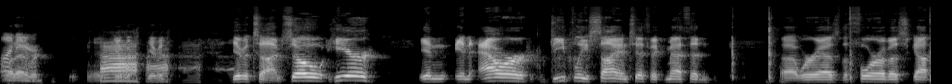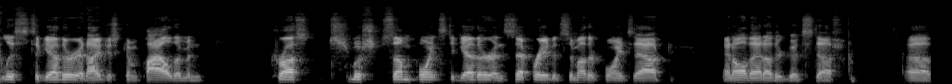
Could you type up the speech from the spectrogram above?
On. Whatever. Give it, give it, give it time. So here in in our deeply scientific method, uh, whereas the four of us got lists together and I just compiled them and cross smushed some points together and separated some other points out and all that other good stuff. Uh,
